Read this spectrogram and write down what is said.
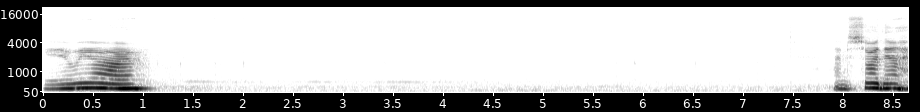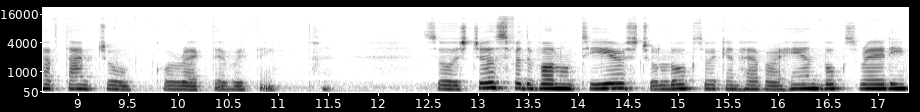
Here we are. I'm sorry I didn't have time to correct everything. so it's just for the volunteers to look so we can have our handbooks ready.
